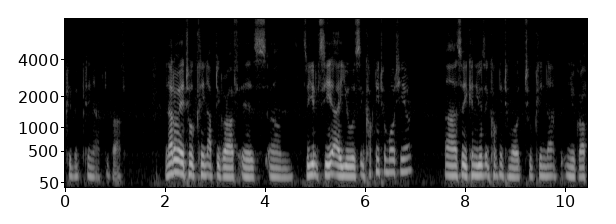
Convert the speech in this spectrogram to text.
cleaning up the graph. Another way to clean up the graph is, um, so you see I use incognito mode here. Uh, so you can use incognito mode to clean up your graph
